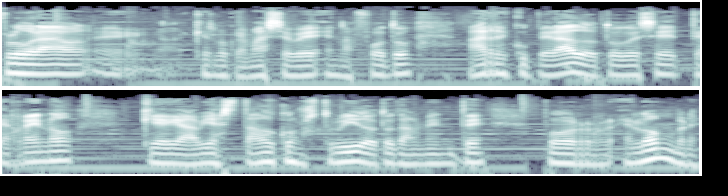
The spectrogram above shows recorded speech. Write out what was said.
flora, eh, que es lo que más se ve en la foto, ha recuperado todo ese terreno que había estado construido totalmente por el hombre.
